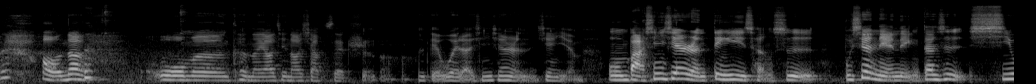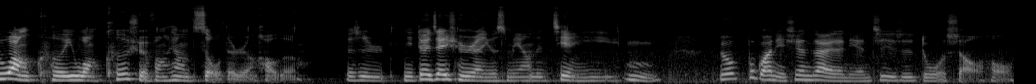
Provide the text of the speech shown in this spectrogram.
好，那。我们可能要进到下个 section 了，是给未来新鲜人的建言。我们把新鲜人定义成是不限年龄，但是希望可以往科学方向走的人。好了，就是你对这一群人有什么样的建议？嗯，就不管你现在的年纪是多少，吼，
